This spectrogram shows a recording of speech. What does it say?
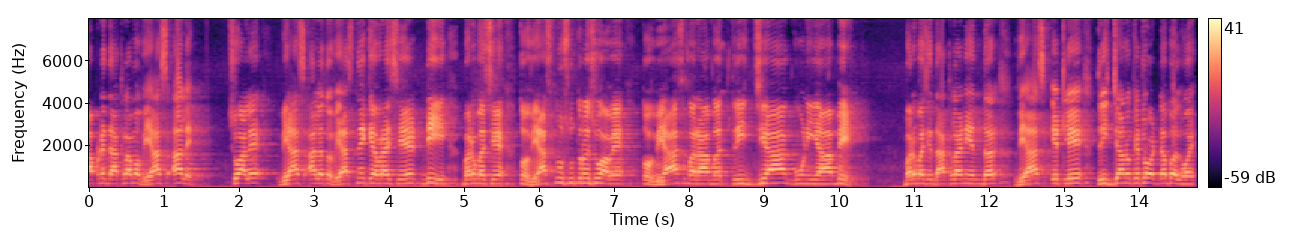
આપણે દાખલામાં વ્યાસ આલે. શું આલે? વ્યાસ આલે તો વ્યાસને કહેવાય છે ડી બરાબર છે? તો વ્યાસનું સૂત્ર શું આવે? તો વ્યાસ બરાબર ત્રિજ્યા ગુણ્યા બે. બરાબર છે? દાખલાની અંદર વ્યાસ એટલે ત્રિજ્યાનો કેટલો ડબલ હોય?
